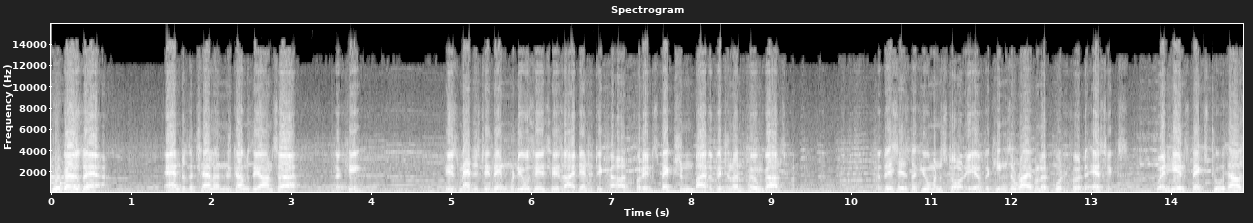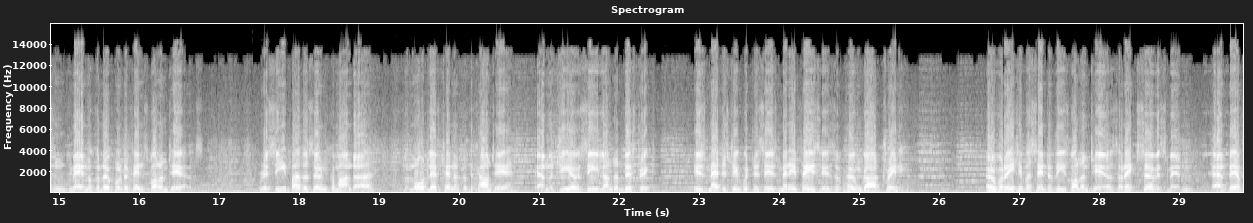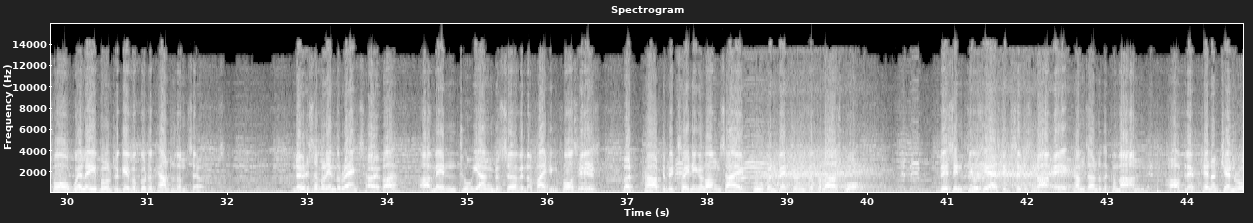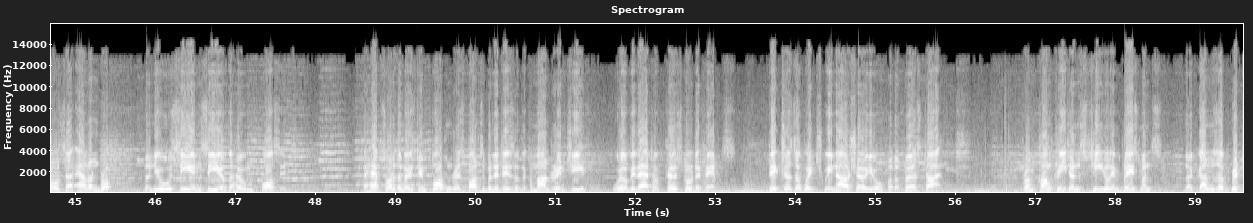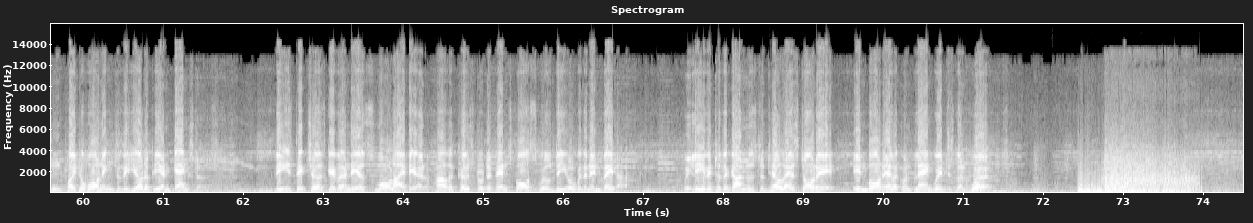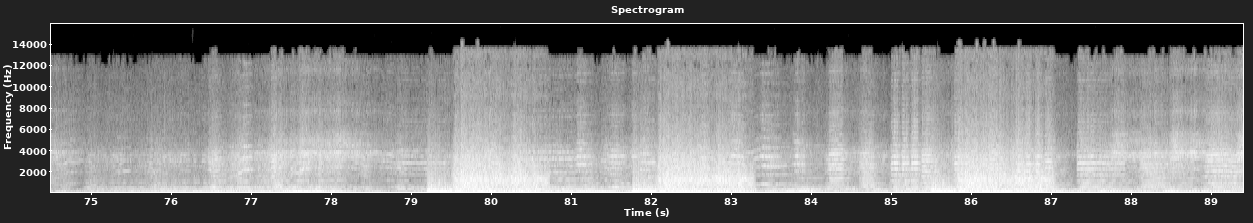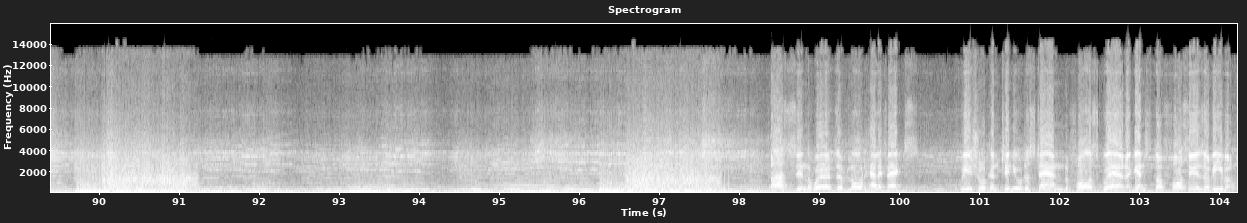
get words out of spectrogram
Who goes there? And to the challenge comes the answer, the king. His Majesty then produces his identity card for inspection by the vigilant Home Guardsman. This is the human story of the King's arrival at Woodford, Essex, when he inspects 2,000 men of the local defence volunteers. Received by the zone commander, the Lord Lieutenant of the county, and the GOC London District, His Majesty witnesses many phases of Home Guard training. Over 80% of these volunteers are ex-servicemen and therefore well able to give a good account of themselves. Noticeable in the ranks, however, are men too young to serve in the fighting forces, but proud to be training alongside proven veterans of the last war. This enthusiastic citizen army comes under the command of Lieutenant General Sir Alan Brooke, the new C-in-C of the Home Forces. Perhaps one of the most important responsibilities of the Commander-in-Chief will be that of coastal defense, pictures of which we now show you for the first time. From concrete and steel emplacements, the guns of Britain point a warning to the European gangsters. These pictures give only a small idea of how the Coastal Defense Force will deal with an invader. We leave it to the guns to tell their story in more eloquent language than words. Thus, in the words of Lord Halifax, we shall continue to stand four square against the forces of evil.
